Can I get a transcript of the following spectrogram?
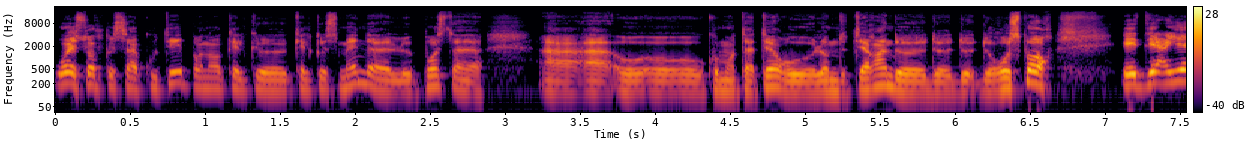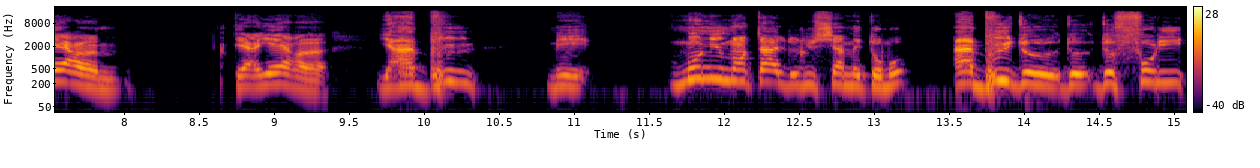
Ouais, sauf que ça a coûté pendant quelques, quelques semaines euh, le poste à- à- à- au, au commentateur, au l'homme de terrain de, de. Et derrière, derrière, il y a un but, mais monumental de Lucien Métomo. Un but de, de- de folie.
